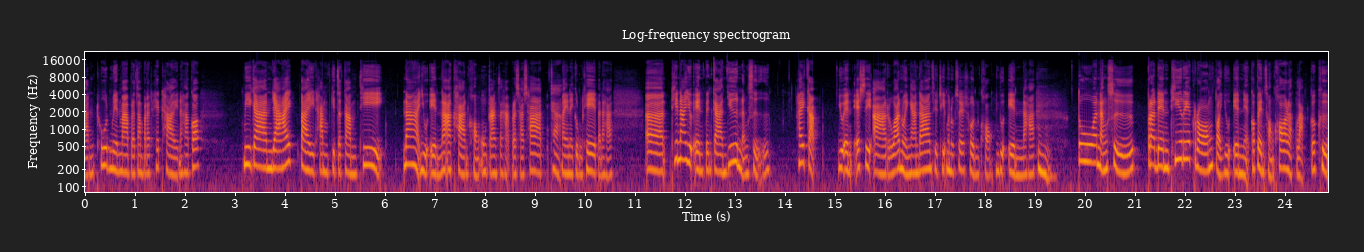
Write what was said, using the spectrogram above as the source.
านทูตเมียนมาประจำประเทศไทยนะคะก็มีการย้ายไปทำกิจกรรมที่หน้า UN หน้าอาคารขององค์การสหประชาชาติค่ะในในกรุงเทพอะนะคะเอ่อที่หน้า UN เป็นการยื่นหนังสือให้กับ UNHCR หรือว่าหน่วยงานด้านสิทธิมนุษยชนของ UN นะคะอืมตัวหนังสือประเด็นที่เรียกร้องต่อ UN เนี่ยก็เป็นสองข้อหลักๆ ก็คือ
